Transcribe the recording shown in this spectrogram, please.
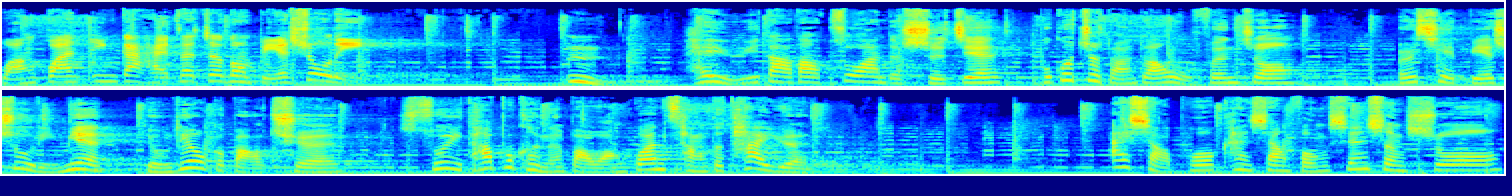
王冠应该还在这栋别墅里。嗯。黑羽翼大盗作案的时间不过这短短五分钟，而且别墅里面有六个保全，所以他不可能把王冠藏得太远。艾小坡看向冯先生说：“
